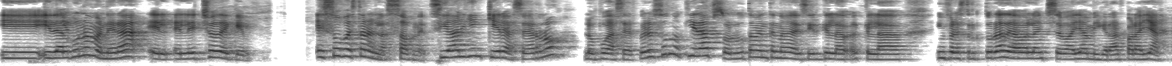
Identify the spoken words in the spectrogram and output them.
Y, y de alguna manera el, el hecho de que eso va a estar en la subnet. Si alguien quiere hacerlo, lo puede hacer, pero eso no quiere absolutamente nada decir que la, que la infraestructura de Avalanche se vaya a migrar para allá.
